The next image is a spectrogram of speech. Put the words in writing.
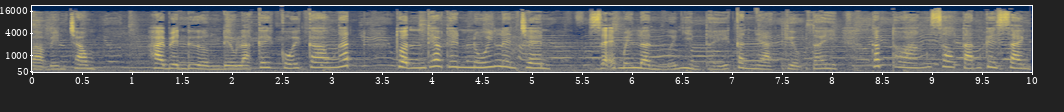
vào bên trong. Hai bên đường đều là cây cối cao ngất, thuận theo thêm núi lên trên. Rẽ mấy lần mới nhìn thấy căn nhà kiểu Tây, thấp thoáng sau tán cây xanh.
